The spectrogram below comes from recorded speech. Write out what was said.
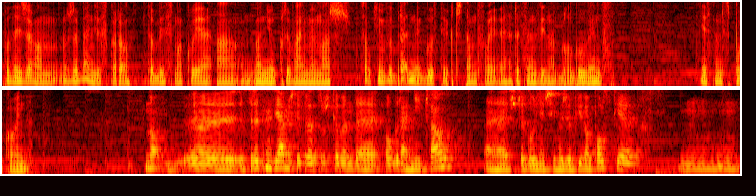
Podejrzewam, że będzie, skoro tobie smakuje, a no nie ukrywajmy, masz całkiem wybredny gust, jak czytam twoje recenzje na blogu, więc jestem spokojny. No, e, z recenzjami się teraz troszkę będę ograniczał, e, szczególnie jeśli chodzi o piwa polskie. Mm,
